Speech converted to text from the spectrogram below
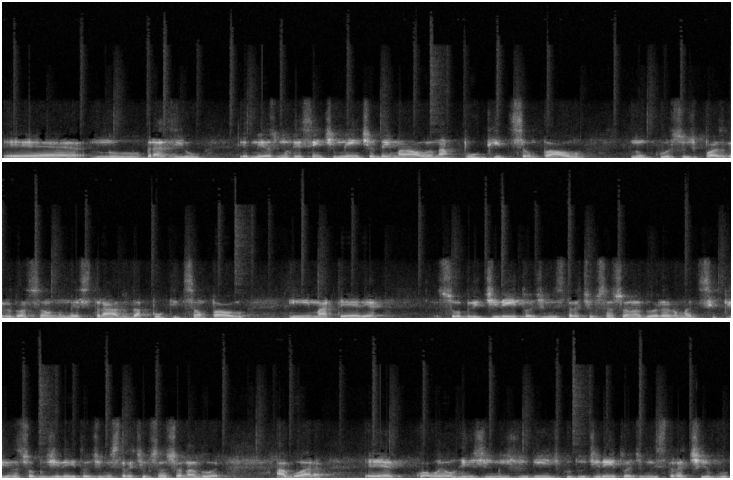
é, no Brasil. Eu mesmo recentemente eu dei uma aula na PUC de São Paulo num curso de pós-graduação, no mestrado da PUC de São Paulo, em matéria sobre direito administrativo sancionador. Era uma disciplina sobre direito administrativo sancionador. Agora, é, qual é o regime jurídico do direito administrativo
